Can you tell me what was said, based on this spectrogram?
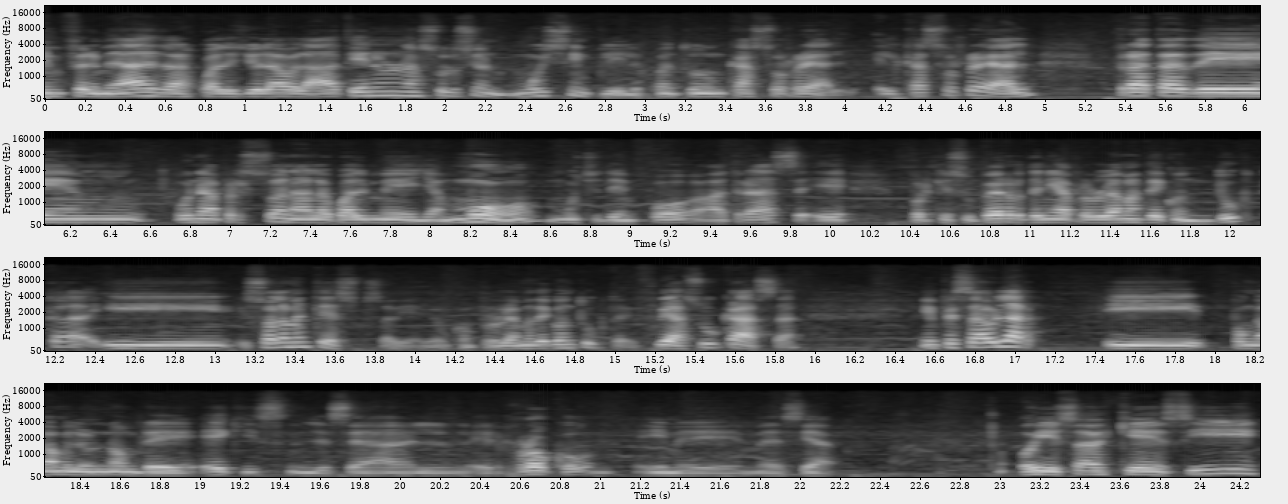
enfermedades de las cuales yo le hablaba tienen una solución muy simple y les cuento de un caso real. El caso real trata de mm, una persona a la cual me llamó mucho tiempo atrás eh, porque su perro tenía problemas de conducta y solamente eso sabía yo, con problemas de conducta. Y fui a su casa y empecé a hablar y pongámosle un nombre X, ya sea el, el Rocco, y me, decía, oye, ¿sabes qué? Sí,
